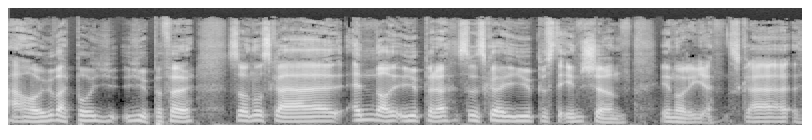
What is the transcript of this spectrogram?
Jeg har jo vært på dypet før, så nå skal jeg enda dypere. Så skal jeg i dypeste innsjøen i Norge. Skal jeg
